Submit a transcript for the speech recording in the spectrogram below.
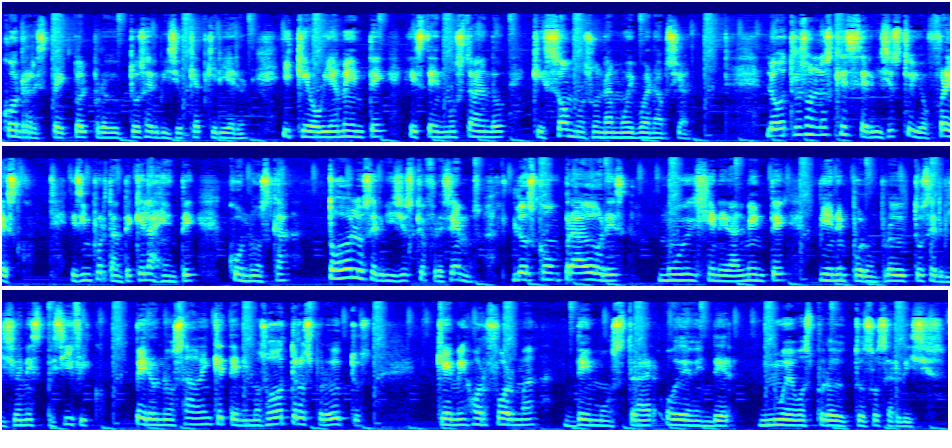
con respecto al producto o servicio que adquirieron y que obviamente estén mostrando que somos una muy buena opción. Lo otro son los que, servicios que yo ofrezco. Es importante que la gente conozca todos los servicios que ofrecemos. Los compradores muy generalmente vienen por un producto o servicio en específico, pero no saben que tenemos otros productos. ¿Qué mejor forma de mostrar o de vender nuevos productos o servicios?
